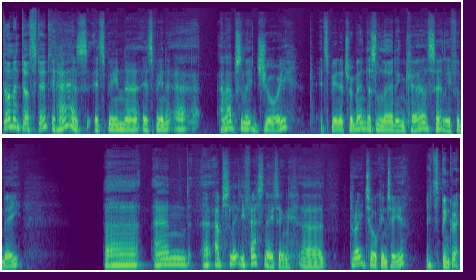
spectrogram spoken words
done and dusted. It has. It's been. Uh, it's been uh, an absolute joy. It's been a tremendous learning curve, certainly for me, uh, and uh, absolutely fascinating. Uh, great talking to you. It's been great.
